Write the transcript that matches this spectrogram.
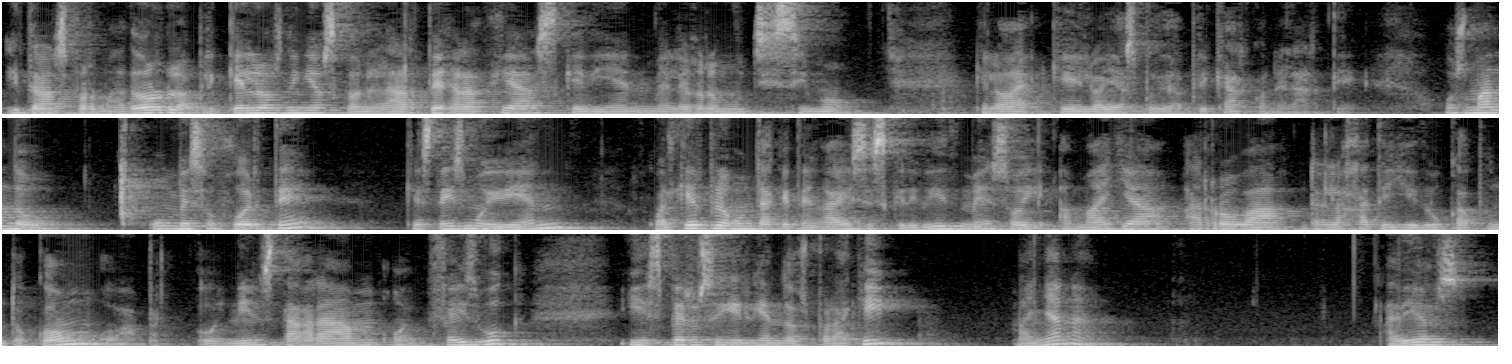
y transformador. Lo apliqué en los niños con el arte, gracias, qué bien, me alegro muchísimo que lo, hayas podido aplicar con el arte. Os mando un beso fuerte, que estéis muy bien. Cualquier pregunta que tengáis, escribidme. Soy amaya.relajateyeduca.com o, o en Instagram o en Facebook y espero seguir viéndoos por aquí mañana. Adiós.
